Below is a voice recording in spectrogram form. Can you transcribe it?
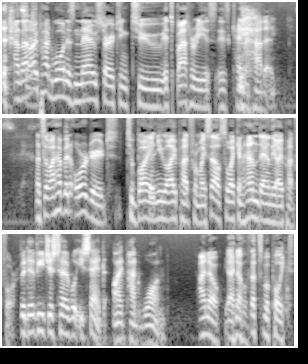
and that iPad 1 is now starting to, its battery is, is kind of had it. And so I have been ordered to buy a new iPad for myself so I can hand down the iPad 4. But have you just heard what you said? iPad 1. I know, yeah, I know. That's my point.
